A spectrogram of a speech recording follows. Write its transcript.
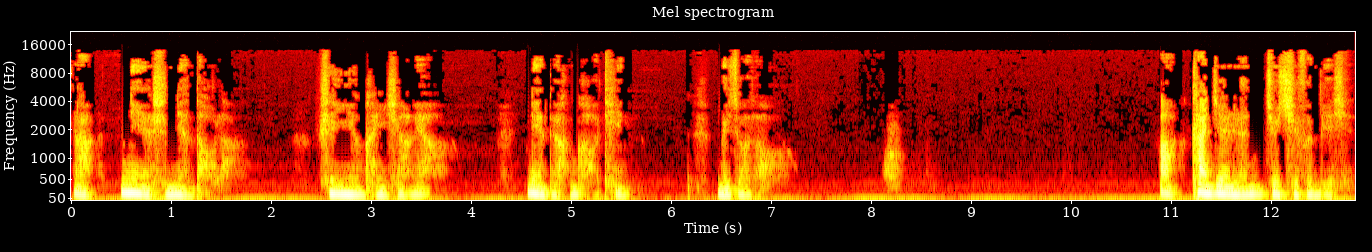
啊，念是念到了，声音很响亮，念得很好听，没做到。啊，看见人就起分别心。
